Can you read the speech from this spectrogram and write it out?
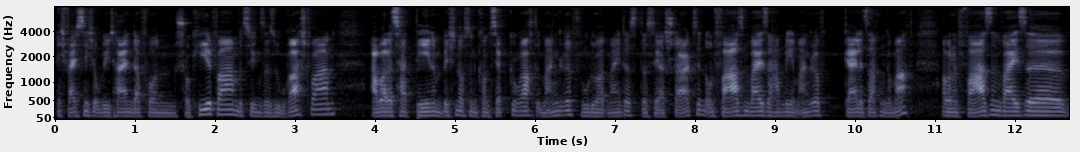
ich weiß nicht, ob die Italien davon schockiert waren, beziehungsweise überrascht waren. Aber das hat denen ein bisschen auf so ein Konzept gebracht im Angriff, wo du halt meintest, dass sie halt stark sind. Und phasenweise haben die im Angriff geile Sachen gemacht. Aber dann phasenweise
